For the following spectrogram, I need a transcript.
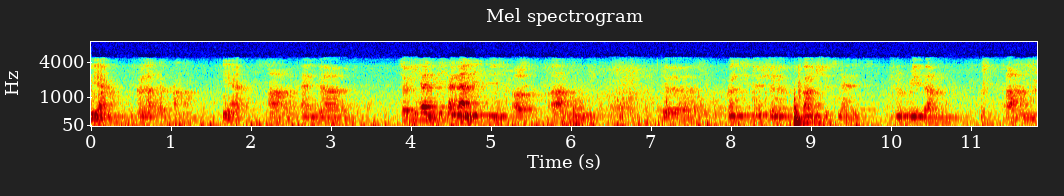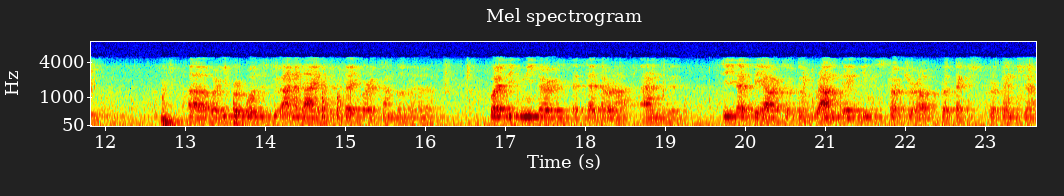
Yeah. Nicolas Abraham. Yeah. Uh, and uh, so he has this analysis of um, the constitution of consciousness through rhythm, um, uh, where he proposes to analyze, let's say, for example, the poetic meters, etc., and see that they are sort of grounded in a structure of protension,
